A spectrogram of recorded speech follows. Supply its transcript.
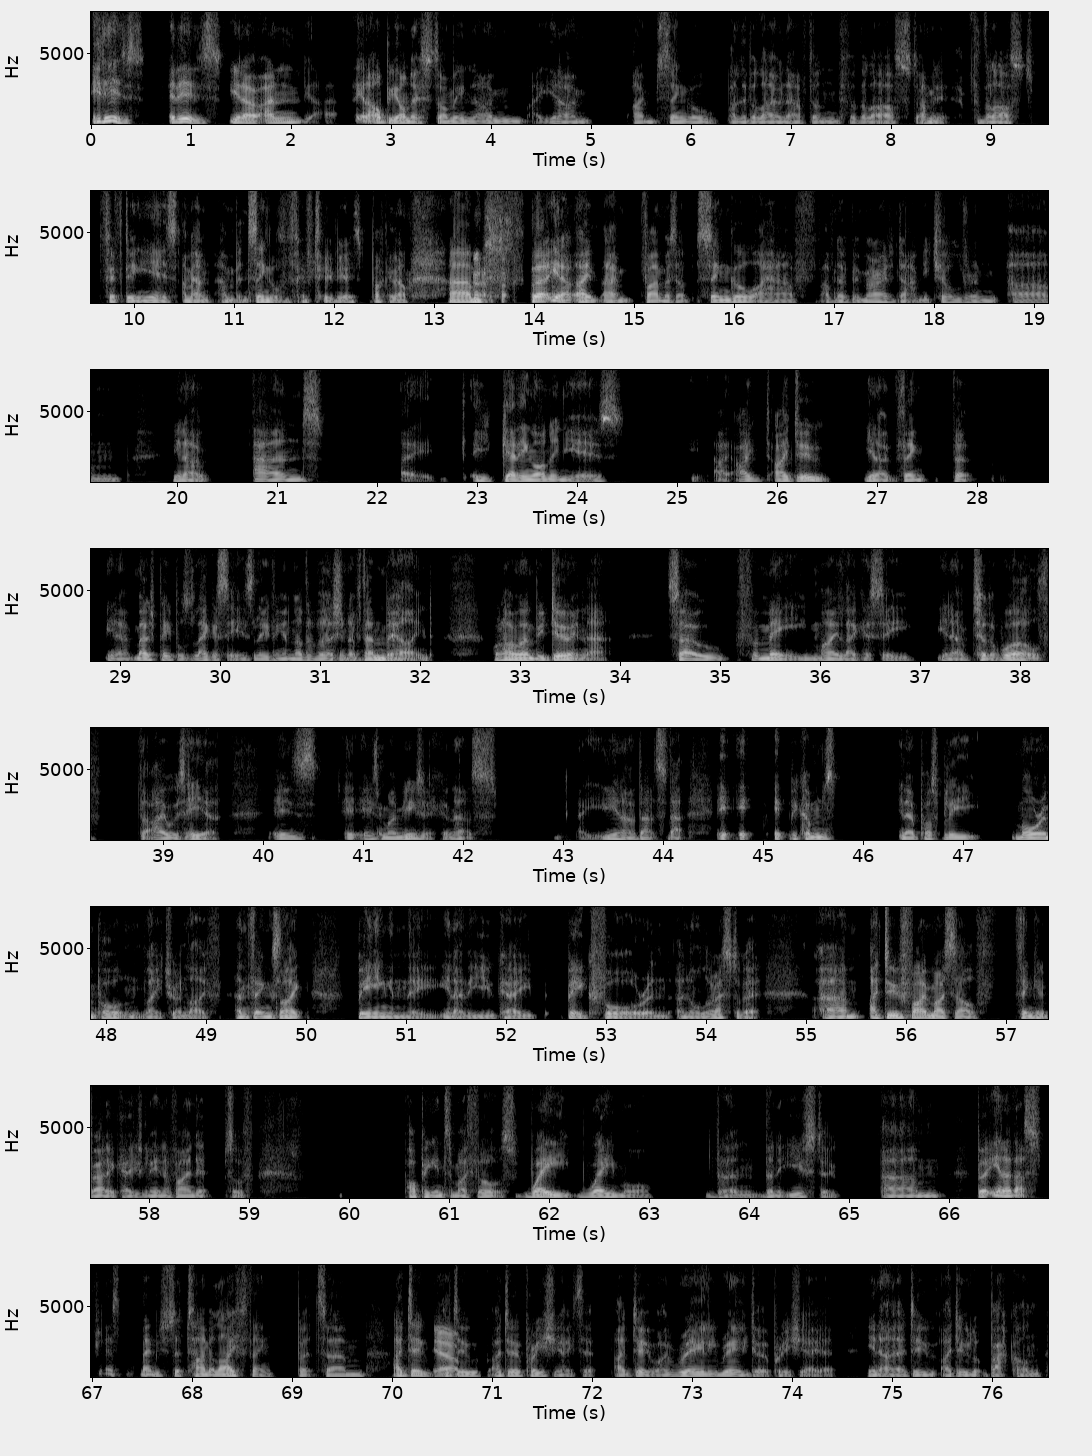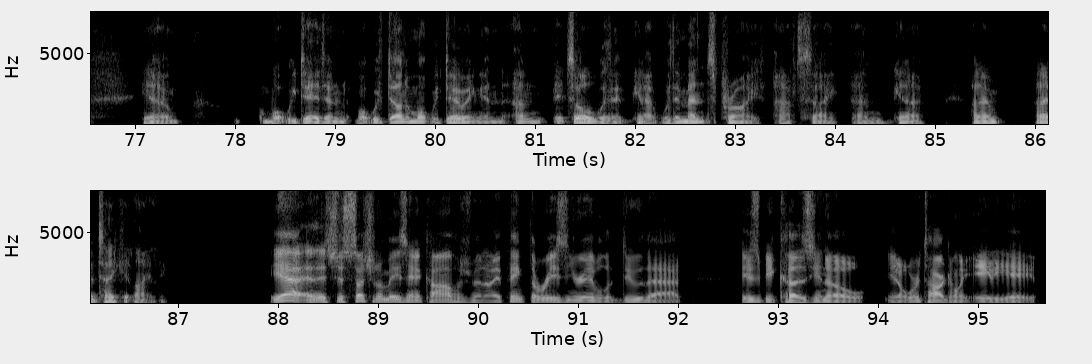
it is. It is, you know, and you know, I'll be honest. I mean, I'm, you know, I'm, I'm single. I live alone. I've done for the last, I mean, for the last 15 years. I mean, I haven't been single for 15 years. Fucking hell. Um, but you know, I, I find myself single. I have, I've never been married. I don't have any children. Um, you know, and I, getting on in years, I, I I do, you know, think that you know most people's legacy is leaving another version of them behind. Well, I won't be doing that. So for me, my legacy, you know, to the world that I was here is is my music, and that's you know that's that. It it, it becomes you know possibly more important later in life. And things like being in the you know the UK big four and and all the rest of it. Um I do find myself thinking about it occasionally and I find it sort of popping into my thoughts way way more than than it used to. Um but you know that's maybe just a time of life thing but um I do yeah. I do I do appreciate it. I do. I really really do appreciate it. You know I do I do look back on you know what we did and what we've done and what we're doing. And and it's all with it you know with immense pride i have to say. And you know i don't i don't take it lightly yeah and it's just such an amazing accomplishment i think the reason you're able to do that is because you know you know we're talking like 88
